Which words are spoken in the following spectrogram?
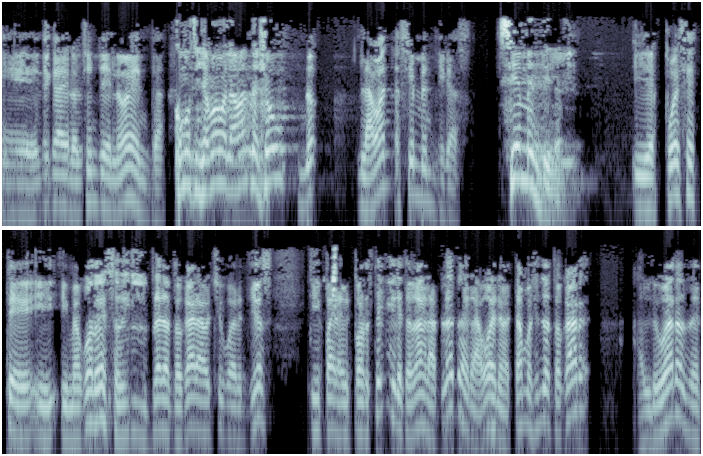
eh, década del 80 y del 90. ¿Cómo se llamaba la banda, Joe? No, la banda 100 Mentiras. 100 Mentiras. Y, después, este, y, me acuerdo de eso, de plata a tocar a 8 y 42, y para el porteño que le tocaba la plata era, bueno, estamos yendo a tocar al lugar donde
